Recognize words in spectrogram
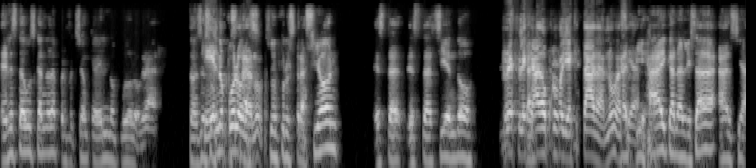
él está buscando la perfección que él no pudo lograr. Entonces, él no pudo lograr, ¿no? Su frustración está, está siendo reflejado, proyectada, ¿no? Hacia... Y canalizada hacia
